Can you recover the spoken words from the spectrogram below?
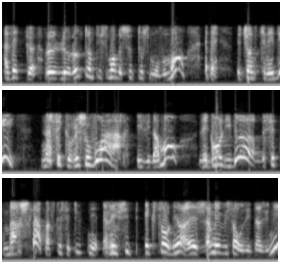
avec le retentissement de tout ce mouvement, eh bien, John Kennedy n'a fait que recevoir, évidemment, les grands leaders de cette marche-là, parce que c'est une réussite extraordinaire. On n'a jamais vu ça aux États-Unis.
